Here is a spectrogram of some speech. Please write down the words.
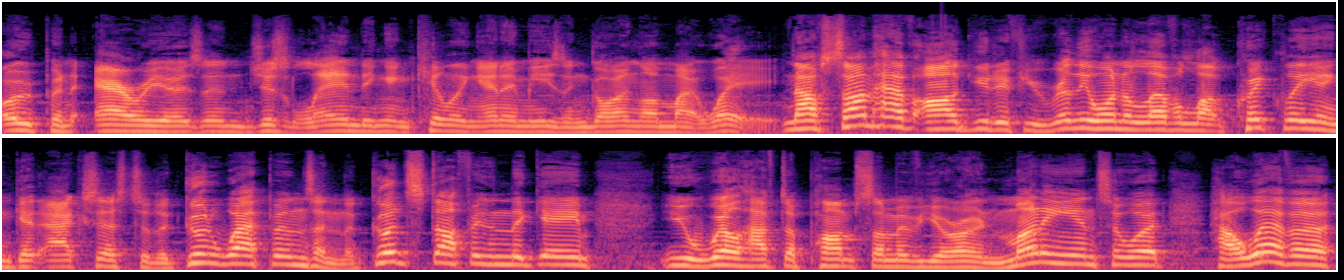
open areas and just landing and killing enemies and going on my way. Now, some have argued if you really want to level up quickly and get access to the good weapons and the good stuff in the game, you will have to pump some of your own money into it. However,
